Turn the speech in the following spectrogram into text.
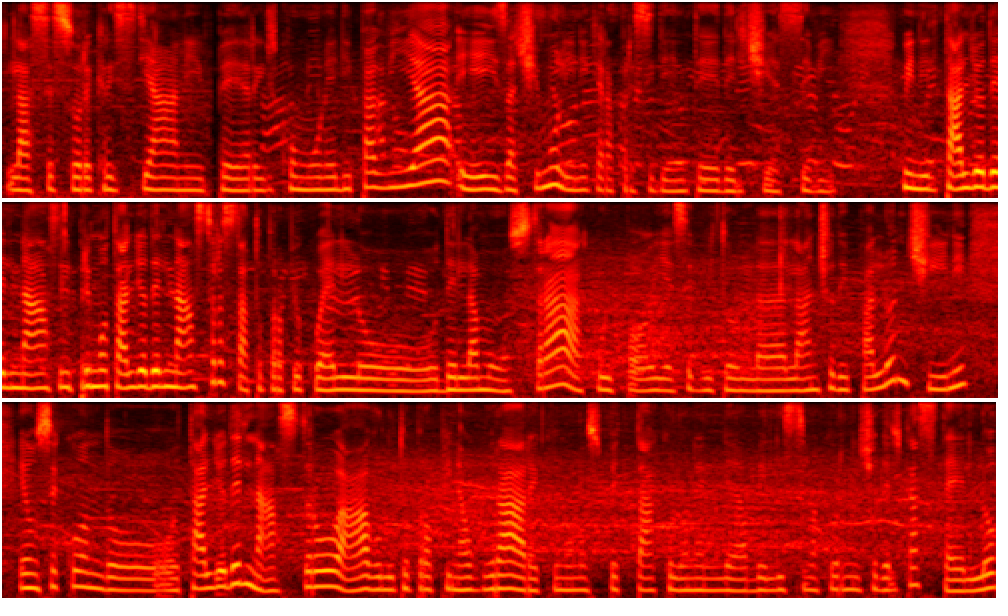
l'assessore Cristiani per il comune di Pavia e Isa Cimolini che era presidente del CSV. Quindi il, del nastro, il primo taglio del nastro è stato proprio quello della mostra, a cui poi è seguito il lancio dei palloncini e un secondo taglio del nastro ha voluto proprio inaugurare con uno spettacolo nella bellissima cornice del castello,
